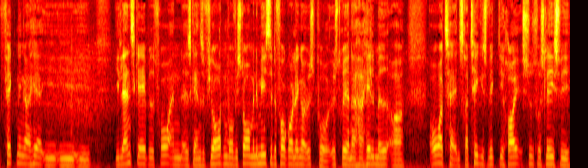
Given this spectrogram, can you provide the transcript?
fægtninger her i, i, i, i landskabet foran øh, Skanse 14, hvor vi står, men det meste det foregår længere øst på. Østrigerne har held med at overtage en strategisk vigtig høj syd for Slesvig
